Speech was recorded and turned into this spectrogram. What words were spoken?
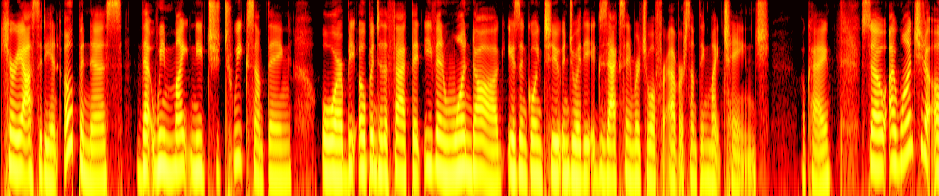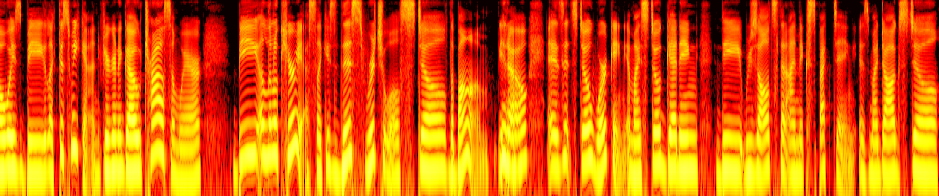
curiosity and openness that we might need to tweak something or be open to the fact that even one dog isn't going to enjoy the exact same ritual forever. Something might change. Okay. So I want you to always be like this weekend, if you're going to go trial somewhere, be a little curious. Like, is this ritual still the bomb? You know, is it still working? Am I still getting the results that I'm expecting? Is my dog still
